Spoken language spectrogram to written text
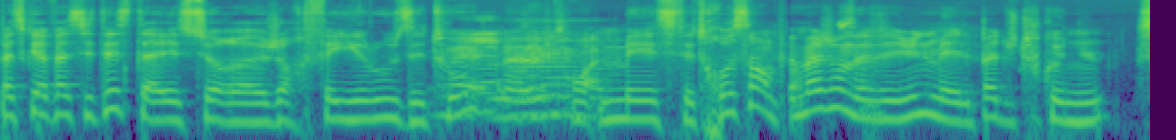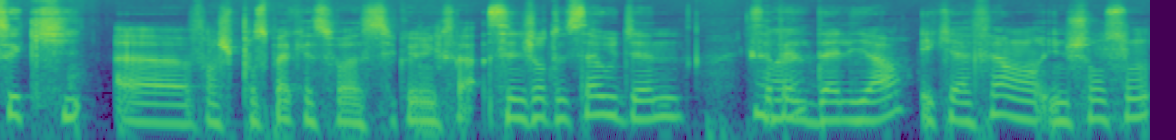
Parce que la facilité, c'était aller sur euh, genre Fayrouz et tout. Ouais, bah. Ouais. Mais c'était trop simple. Moi, j'en avais une, mais elle est pas du tout connue. C'est qui? Enfin, je pense pas qu'elle soit si connue que ça. C'est une chanteuse saoudienne qui s'appelle Ouais. Dalia et qui a fait un- une chanson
